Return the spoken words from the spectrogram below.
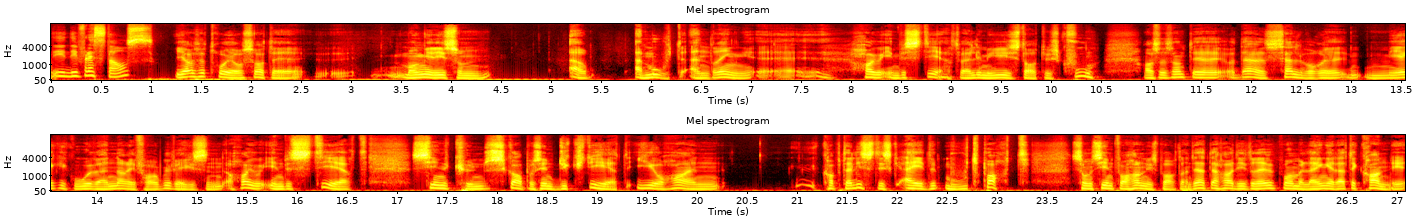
de, de, fleste av oss. Ja, så tror jeg også at det, mange av de som er, er mot endring, eh, har jo investert veldig mye i status quo. Altså, sant, og der Selv våre meget gode venner i fagbevegelsen har jo investert sin kunnskap og sin dyktighet i å ha en kapitalistisk eid motpart som sin forhandlingspartner. Dette har de drevet på med lenge, dette kan de.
